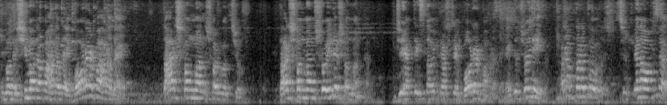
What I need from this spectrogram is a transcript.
কি বলে, সীমানা পাহারা দেয়, বর্ডার পাহারা দেয়। তার সম্মান সর্বোচ্চ। তার সম্মান শহীদের সম্মান না। যে একটা ইসলামিক রাষ্ট্রের বর্ডার পাহারা দেয়। একজন সৈনিক। আর আপনারা তো সেনা অফিসার।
